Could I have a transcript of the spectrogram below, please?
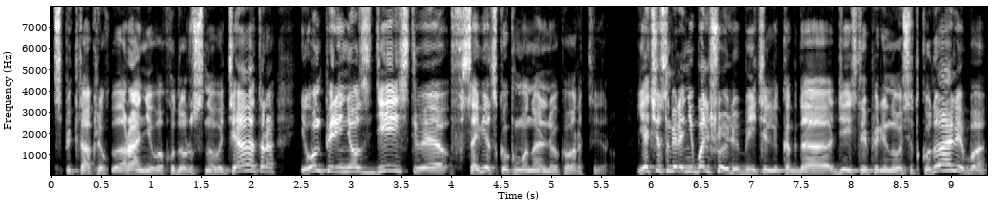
спектаклю раннего художественного театра, и он перенес действие в советскую коммунальную квартиру. Я, честно говоря, небольшой любитель, когда действие переносят куда-либо,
